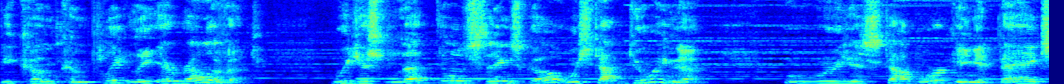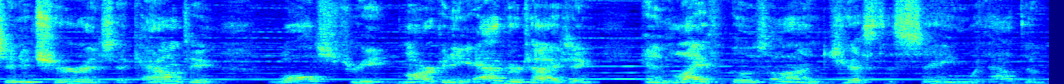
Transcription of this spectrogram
become completely irrelevant. We just let those things go. We stop doing them. We just stop working at banks and insurance, accounting, Wall Street, marketing, advertising, and life goes on just the same without them.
